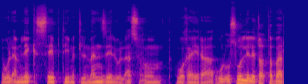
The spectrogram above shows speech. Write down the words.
والأملاك الثابتة مثل المنزل والأسهم وغيرها والأصول اللي تعتبر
